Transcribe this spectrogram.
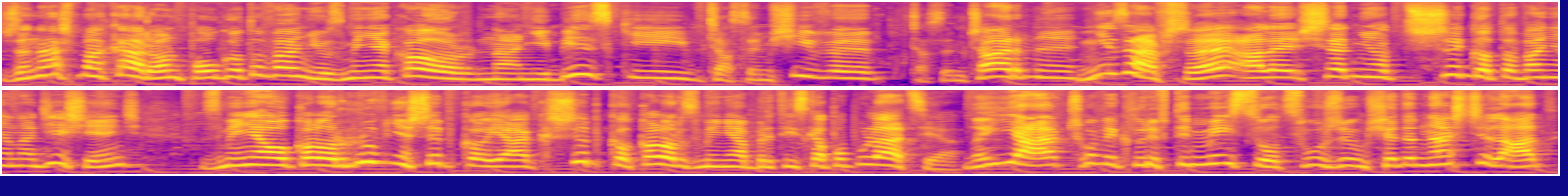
że nasz makaron po ugotowaniu zmienia kolor na niebieski, czasem siwy, czasem czarny. Nie zawsze, ale średnio 3 gotowania na 10 zmieniało kolor równie szybko, jak szybko kolor zmienia brytyjska populacja. No i ja, człowiek, który w tym miejscu odsłużył 17 lat,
